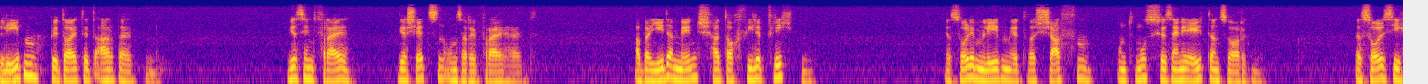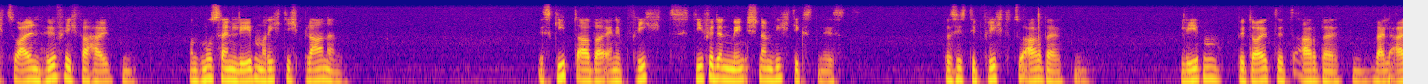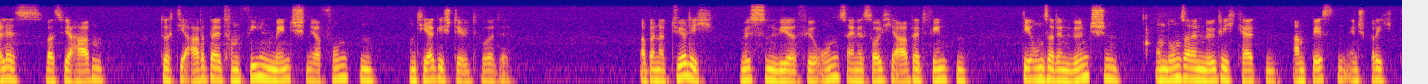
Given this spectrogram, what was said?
Leben bedeutet arbeiten. Wir sind frei, wir schätzen unsere Freiheit. Aber jeder Mensch hat auch viele Pflichten. Er soll im Leben etwas schaffen und muss für seine Eltern sorgen. Er soll sich zu allen höflich verhalten und muss sein Leben richtig planen. Es gibt aber eine Pflicht, die für den Menschen am wichtigsten ist. Das ist die Pflicht zu arbeiten. Leben bedeutet arbeiten, weil alles, was wir haben, durch die Arbeit von vielen Menschen erfunden und hergestellt wurde. Aber natürlich müssen wir für uns eine solche Arbeit finden, die unseren Wünschen und unseren Möglichkeiten am besten entspricht.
